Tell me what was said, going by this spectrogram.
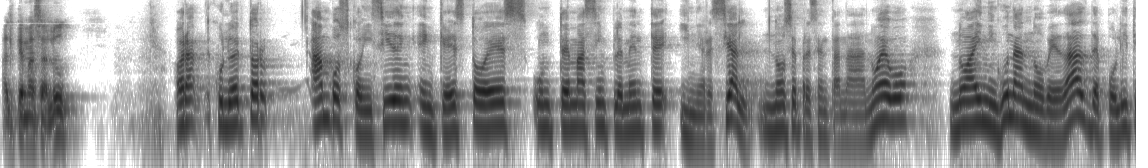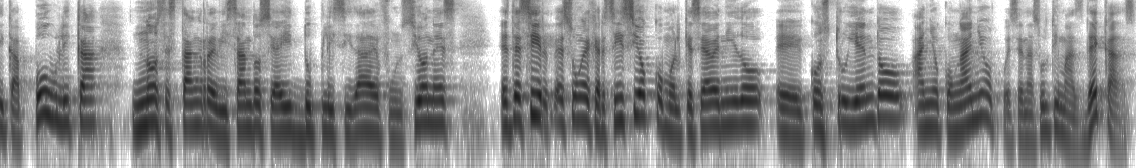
al tema salud. Ahora, Julio Héctor, ambos coinciden en que esto es un tema simplemente inercial, no se presenta nada nuevo, no hay ninguna novedad de política pública, no se están revisando si hay duplicidad de funciones. Es decir, es un ejercicio como el que se ha venido eh, construyendo año con año, pues en las últimas décadas.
